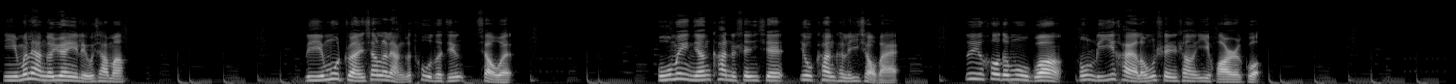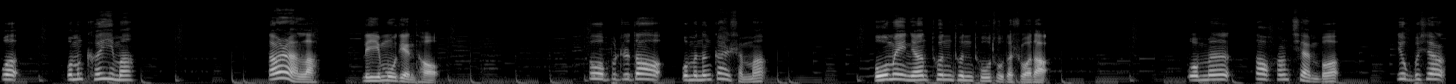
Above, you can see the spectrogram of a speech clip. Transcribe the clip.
你们两个愿意留下吗？李牧转向了两个兔子精，笑问：“虎媚娘看着神仙，又看看李小白，最后的目光从李海龙身上一划而过。我，我们可以吗？当然了。”李牧点头。可我不知道我们能干什么。”虎媚娘吞吞吐吐的说道：“我们道行浅薄，又不像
